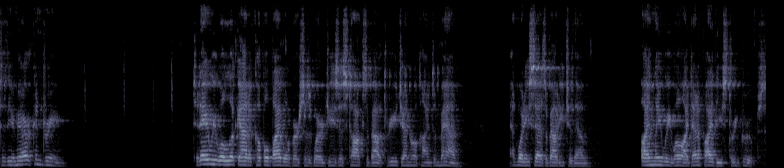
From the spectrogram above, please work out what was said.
to the American Dream. Today we will look at a couple Bible verses where Jesus talks about three general kinds of man and what he says about each of them. Finally, we will identify these three groups.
